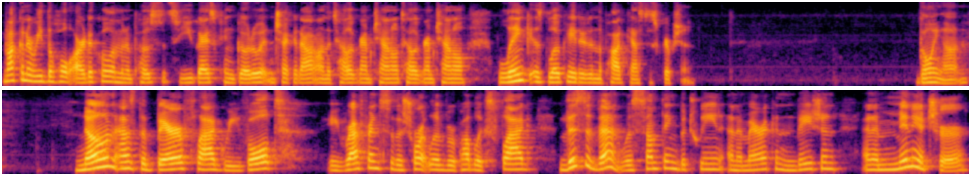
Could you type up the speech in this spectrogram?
I'm not going to read the whole article. I'm going to post it so you guys can go to it and check it out on the Telegram channel. Telegram channel link is located in the podcast description. Going on. Known as the Bear Flag Revolt, a reference to the short lived Republic's flag, this event was something between an American invasion and a miniature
